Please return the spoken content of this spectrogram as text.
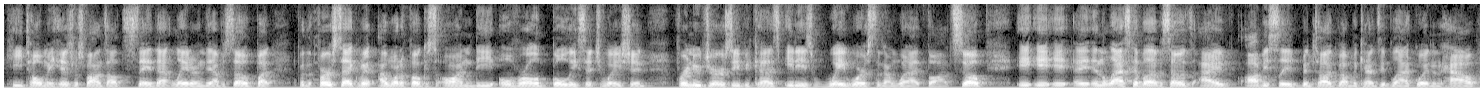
he told me his response. I'll say that later in the episode. But for the first segment, I want to focus on the overall goalie situation for New Jersey because it is way worse than what I thought. So it, it, it, in the last couple episodes, I've obviously been talking about Mackenzie Blackwood and how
